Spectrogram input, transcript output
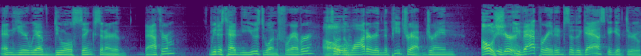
and here we have dual sinks in our bathroom. We just hadn't used one forever, so Oh. the water in the P trap drain Oh, sure. evaporated, so the gas could get through.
